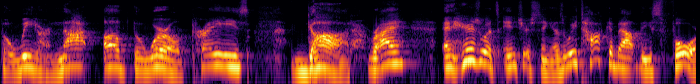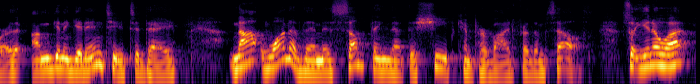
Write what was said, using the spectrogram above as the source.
but we are not of the world. Praise God, right? And here's what's interesting as we talk about these four that I'm going to get into today, not one of them is something that the sheep can provide for themselves. So, you know what?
